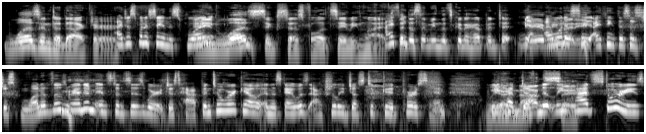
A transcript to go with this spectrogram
wasn't a doctor. I just want to say in this one and was successful at saving lives. I that doesn't mean that's going to happen to Yeah, everybody. I want to say I think this is just one of those random instances where it just happened to work out, and this guy was actually just a good person. We, We have definitely saying- had stories,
